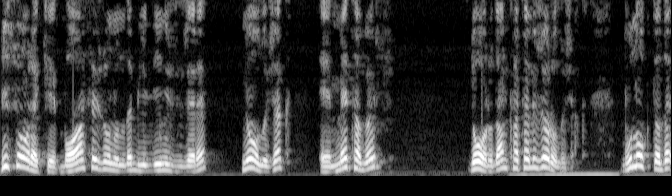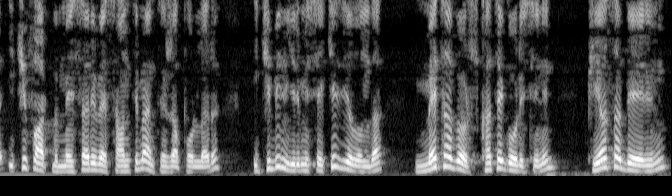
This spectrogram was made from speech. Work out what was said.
Bir sonraki boğa sezonunda bildiğiniz üzere ne olacak? E, Metaverse doğrudan katalizör olacak. Bu noktada iki farklı Mesari ve Sentiment'in raporları 2028 yılında Metaverse kategorisinin piyasa değerinin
